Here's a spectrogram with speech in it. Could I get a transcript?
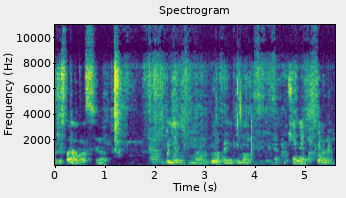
числа у вас э, м, было проведено отключение повторное,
